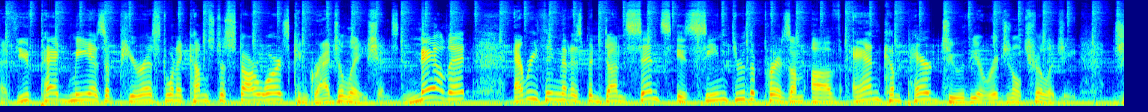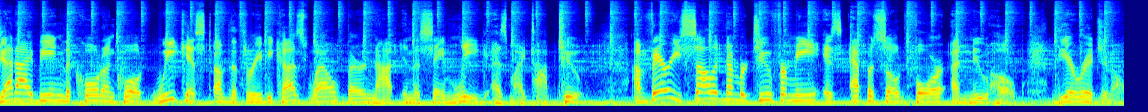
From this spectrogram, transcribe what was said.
If you've pegged me as a purist when it comes to Star Wars, congratulations. Nailed it! Everything that has been done since is seen through the prism of and compared to the original trilogy. Jedi being the quote unquote weakest of the three because, well, they're not in the same league as my top two. A very solid number two for me is episode four, A New Hope, the original.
